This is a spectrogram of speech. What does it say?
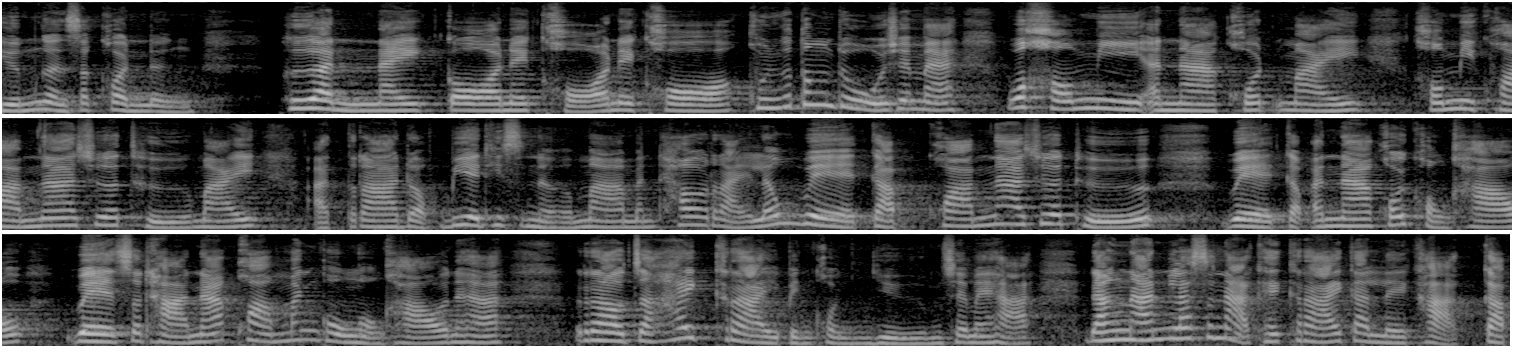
ยืมเงินสักคนหนึ่ง เพื่อนในกอในขอในคอ คุณก็ต้องดูใช่ไหมว่าเขามีอนาคตไหม เขามีความน่าเชื่อถือไหม อัตราดอกเบี้ยที่เสนอมามันเท่าไหร่ แล้วเวทกับความน่าเชื่อถือ เวทกับอนาคตของเขา เวทสถานะความมั่นคงของเขานะคะเราจะให้ใครเป็นคนยืมใช่ไหมคะดังนั้นลักษณะคล้ายๆกันเลยค่ะ กับ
